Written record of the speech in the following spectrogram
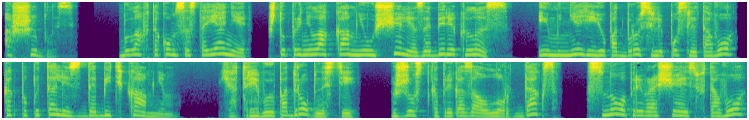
ошиблась. Была в таком состоянии, что приняла камни ущелья за берег Лес, и мне ее подбросили после того, как попытались добить камнем. Я требую подробностей», – жестко приказал лорд Дакс, снова превращаясь в того,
